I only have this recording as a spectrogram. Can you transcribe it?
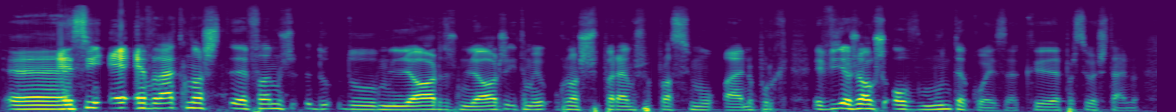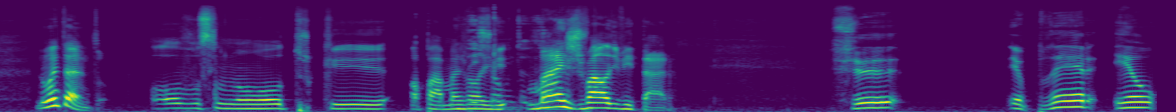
Eh, é, assim, é, é verdade que nós eh, falamos do, do melhor dos melhores e também o que nós esperamos para o próximo ano, porque em videojogos houve muita coisa que apareceu este ano. No entanto, houve assim um ou outro que opa, mais, vale, evi- mais vale evitar. Se eu puder, eu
